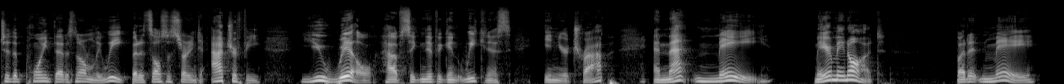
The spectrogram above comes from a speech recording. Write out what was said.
to the point that it's not only weak, but it's also starting to atrophy, you will have significant weakness in your trap. And that may, may or may not, but it may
